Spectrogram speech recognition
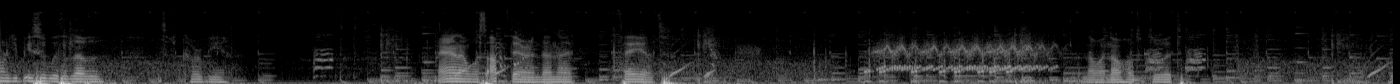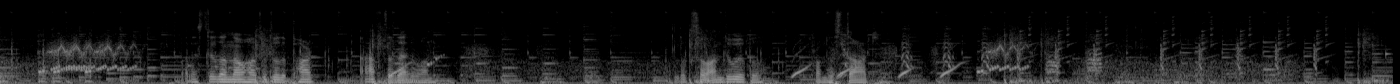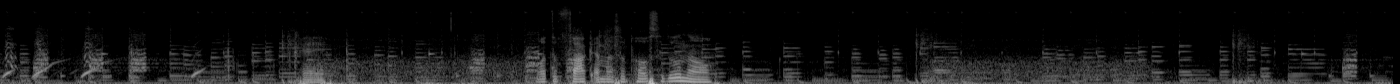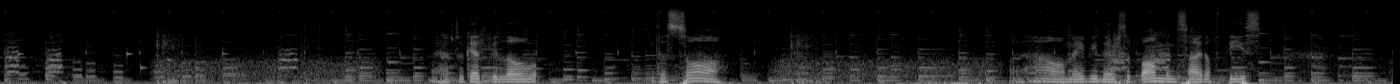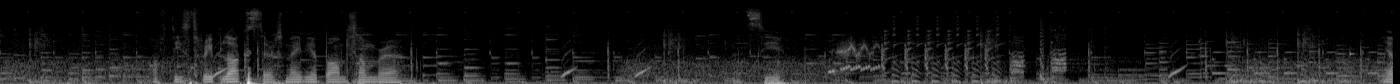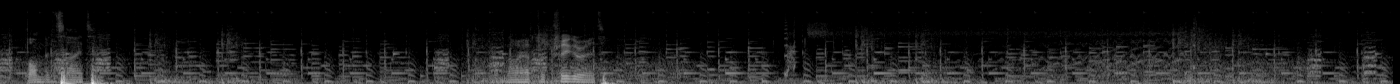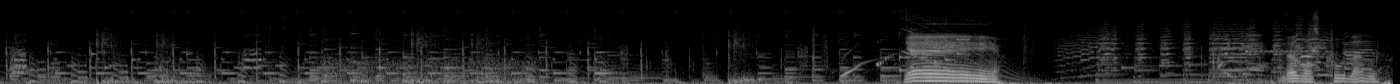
currently busy with a level with Kirby. Man, I was up there and then I failed. But now I know how to do it. But I still don't know how to do the part after that one. It looks so undoable from the start. Okay. What the fuck am I supposed to do now? I have to get below the saw. But how? Maybe there's a bomb inside of these of these three blocks. There's maybe a bomb somewhere. See. Yep, bomb inside. Now I have to trigger it. Yay! That was cool level.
